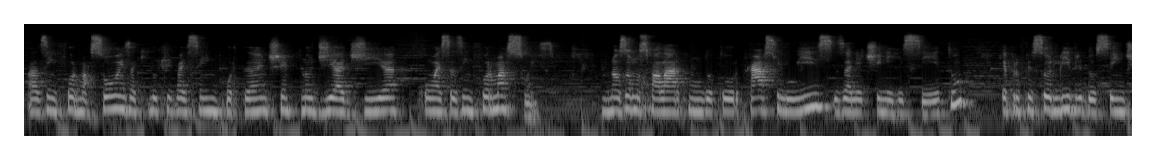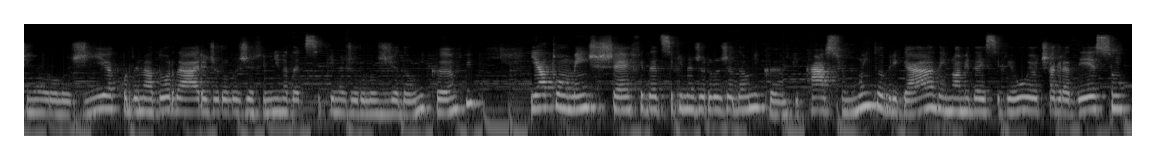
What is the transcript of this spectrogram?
as informações, aquilo que vai ser importante no dia a dia com essas informações. Nós vamos falar com o Dr. Cássio Luiz Zanettini Risseto, que é professor livre docente em urologia, coordenador da área de urologia feminina da disciplina de urologia da Unicamp e atualmente chefe da disciplina de urologia da Unicamp. Cássio, muito obrigada. Em nome da SBU, eu te agradeço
